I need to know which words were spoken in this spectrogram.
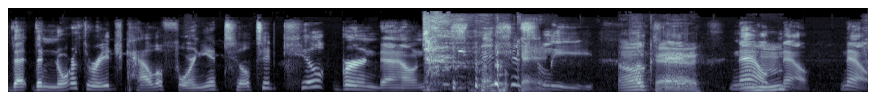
that the Northridge, California tilted kilt burned down suspiciously. Okay. Okay. Now, Mhm. now, now,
